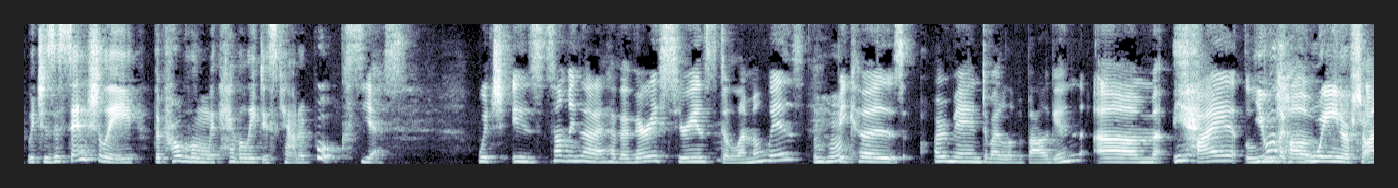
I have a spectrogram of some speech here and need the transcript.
which is essentially the problem with heavily discounted books. Yes. Which is something that I have a very serious dilemma with Mhm. because oh man, do I love a bargain. Um Yeah. I you are the queen of shopping.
